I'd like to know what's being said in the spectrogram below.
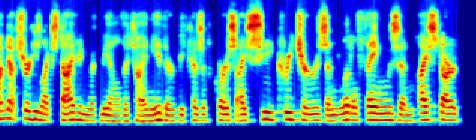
I'm not sure he likes diving with me all the time either because of course I see creatures and little things and I start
